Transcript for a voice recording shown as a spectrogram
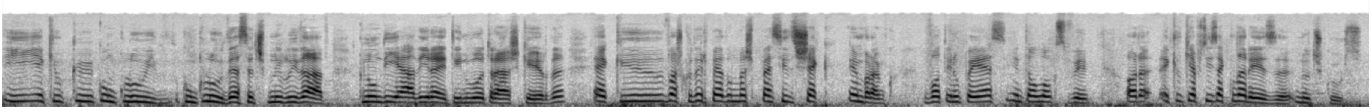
e aquilo que conclui, conclui dessa disponibilidade que num dia à direita e no outro à esquerda é que Vasco Cordeiro pede uma espécie de cheque em branco votem no PS e então logo se vê. Ora, aquilo que é preciso é clareza no discurso.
